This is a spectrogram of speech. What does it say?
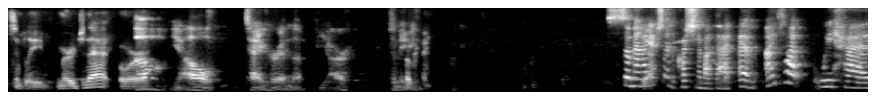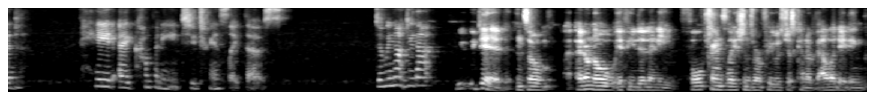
simply merge that or? Oh, yeah, I'll tag her in the PR to maybe. Okay. So Matt, I actually have a question about that. Um, I thought we had paid a company to translate those. Did we not do that? We, we did. And so I- don't know if he did any full translations or if he was just kind of validating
